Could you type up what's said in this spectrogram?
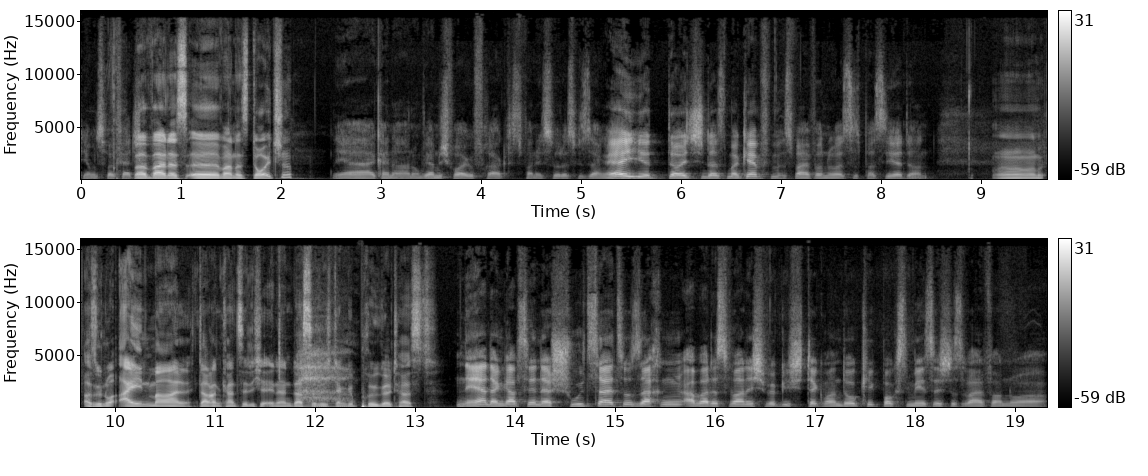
Die haben uns voll fertig War, war das, äh, waren das Deutsche? Ja, keine Ahnung. Wir haben nicht vorher gefragt. Es war nicht so, dass wir sagen, hey, ihr Deutschen, lasst mal kämpfen. Es war einfach nur, dass das passiert. Und Äh, Also nur einmal. Daran kannst du dich erinnern, dass du dich dann geprügelt hast. Naja, dann gab es ja in der Schulzeit so Sachen, aber das war nicht wirklich Taekwondo, Kickboxen-mäßig. Das war einfach nur.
